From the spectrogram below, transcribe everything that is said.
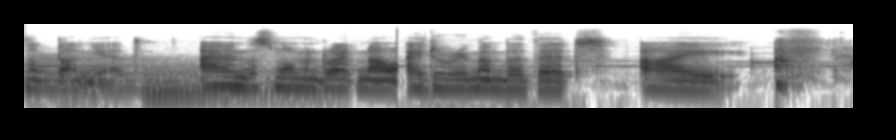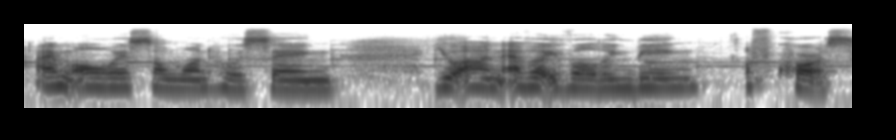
not done yet. And in this moment right now, I do remember that I. I'm always someone who is saying, You are an ever evolving being of course,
